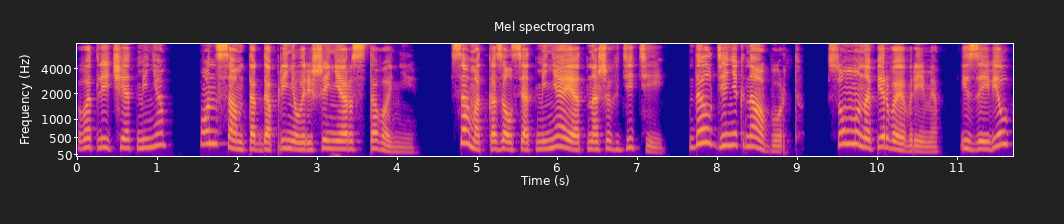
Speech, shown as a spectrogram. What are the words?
в отличие от меня, он сам тогда принял решение о расставании. Сам отказался от меня и от наших детей. Дал денег на аборт. Сумму на первое время. И заявил,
